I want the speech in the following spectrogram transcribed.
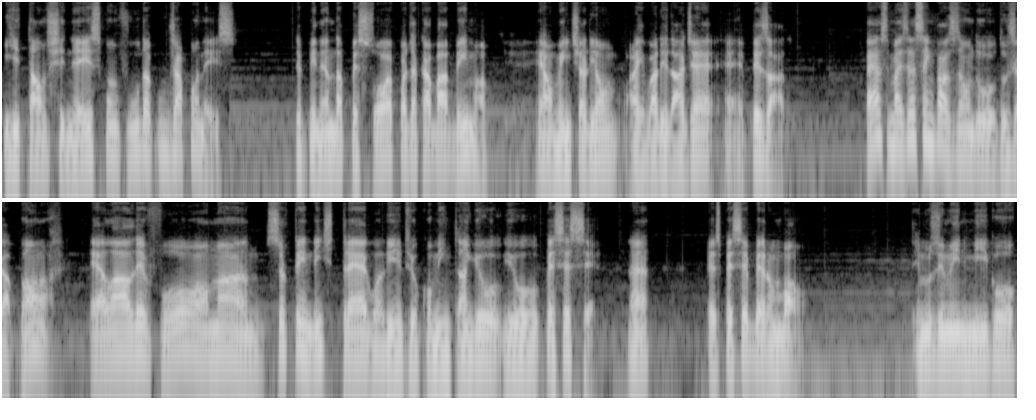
irritar um chinês, confunda com um japonês. Dependendo da pessoa, pode acabar bem mal. Realmente, ali é a rivalidade é, é pesada. Essa, mas essa invasão do, do Japão, ela levou a uma surpreendente trégua ali entre o Kuomintang e o, e o PCC, né? Eles perceberam, bom, temos um inimigo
